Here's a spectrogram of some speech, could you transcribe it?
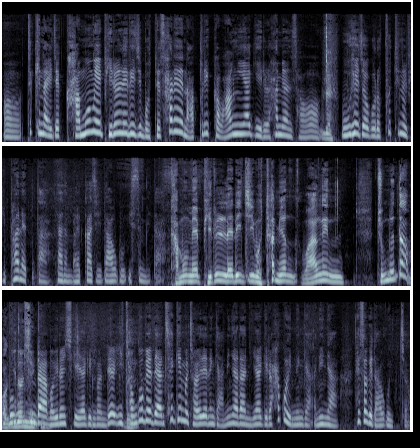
어, 특히나 이제 가뭄에 비를 내리지 못해 살해된 아프리카 왕 이야기를 하면서 네. 우회적으로 푸틴을 비판했다라는 말까지 나오고 있습니다. 가뭄에 비를 내리지 못하면 왕은 죽는다 막못 이런. 묻힌다 뭐 이런 식의 이야기인 건데요. 이 네. 전국에 대한 책임을 져야 되는 게 아니냐라는 이야기를 하고 있는 게 아니냐 해석이 나오고 있죠.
